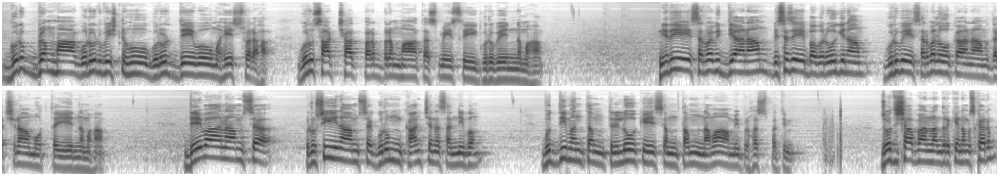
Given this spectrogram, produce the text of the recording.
గురుబ్రహ్మ గురుర్విష్ణు గురుర్దేవో మహేశ్వర. గురు సాక్షాత్ పరబ్రహ్మ తస్మై శ్రీ గురువే నమ. నిధయే సర్వవిద్యానాం విసజే భవరోగిణాం గురువే సర్వలోకానాం దక్షిణామూర్తయే నమ. దేవానాంశ ఋషీనాంశ గురుం కాంచన సన్నివం బుద్ధిమంతం త్రిలోకేశం తం నమామి బృహస్పతిం. జ్యోతిషాభిమానులందరికీ నమస్కారం.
